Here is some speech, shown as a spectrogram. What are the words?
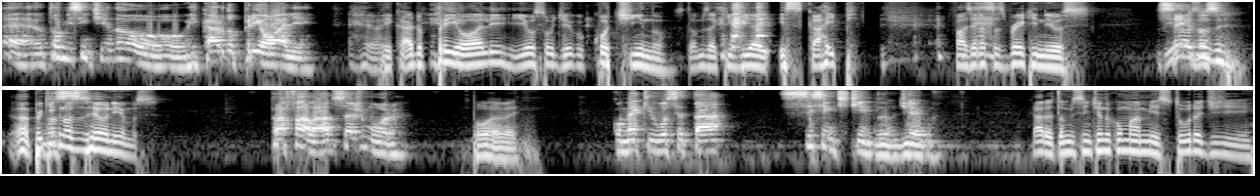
É, eu tô me sentindo o Ricardo Prioli. É, o Ricardo Prioli e eu sou o Diego Cotino. Estamos aqui via Skype fazendo essas breaking news. Sei, nós nós- nos... Ah, por que, que nós- nós nos reunimos? Pra falar do Sérgio Moro. Porra, velho. Como é que você tá se sentindo, Diego? Cara, eu tô me sentindo com uma mistura de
